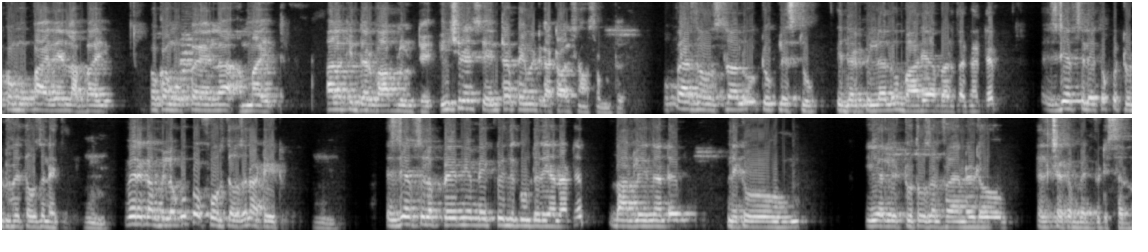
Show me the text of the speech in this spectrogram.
ఒక ముప్పై ఐదేళ్ళ అబ్బాయి ఒక ముప్పై ఏళ్ళ అమ్మాయి వాళ్ళకి ఇద్దరు బాబులు ఉంటే ఇన్సూరెన్స్ ఎంత పేమెంట్ కట్టాల్సిన అవసరం ఉంటుంది? ముప్పై ఆరు సంవత్సరాలు టూ ప్లస్ టూ ఇద్దరు పిల్లలు భార్య భర్త కంటే హెచ్డిఎఫ్సీలో అయితే ఒక ట్వంటీ ఫైవ్ థౌసండ్ అవుతుంది వేరే కంపెనీలకు ఒక ఫోర్ థౌసండ్ అటు ఇటు. హెచ్డిఎఫ్సీలో ప్రీమియం ఎక్కువ ఎందుకు ఉంటుంది అని అంటే దాంట్లో ఏంటంటే నీకు yearly two thousand five hundred health checkup benefit ఇస్తారు.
